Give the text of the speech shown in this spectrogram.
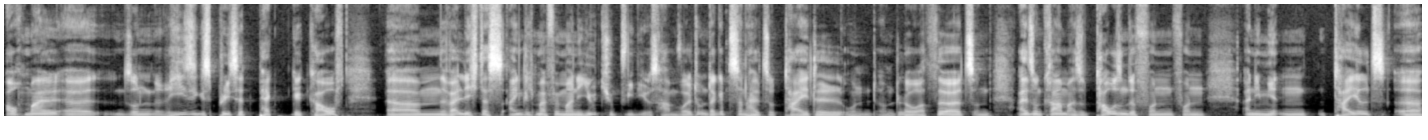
auch mal äh, so ein riesiges Preset-Pack gekauft, ähm, weil ich das eigentlich mal für meine YouTube-Videos haben wollte. Und da gibt es dann halt so Title und, und Lower Thirds und all so ein Kram, also tausende von, von animierten Tiles. Äh,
